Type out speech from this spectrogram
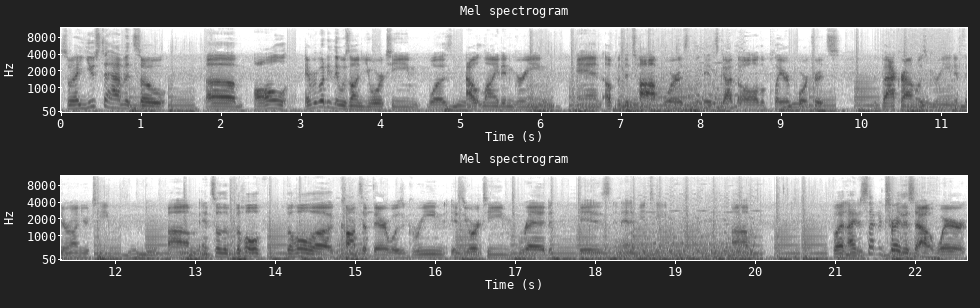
So I used to have it so um, all everybody that was on your team was outlined in green, and up at the top where it's, it's got all the player portraits, the background was green if they're on your team. Um, and so the, the, whole the whole uh, concept there was green is your team, red is an enemy team. Um, but I decided to try this out where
